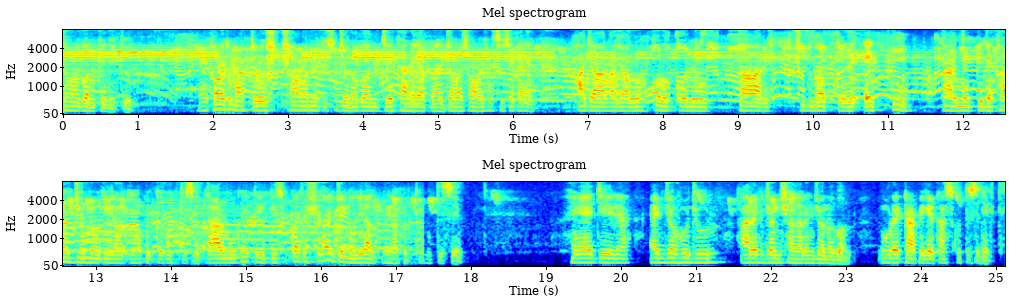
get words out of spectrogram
জনগণকে দেখে। এখনও তো মাত্র সামান্য কিছু জনগণ যেখানে আপনার জনসমাবেশ আছে, সেখানে হাজার হাজার লক্ষ লক্ষ লোক তার শুধুমাত্র একটু তার মুখকে দেখার জন্য অধীর আগ্রহ অপেক্ষা করতেছে, তার মুখে কিছু কথা শোনার জন্য অধীর আগ্রহে অপেক্ষা করতেছে। যে এরা একজন হুজুর আর একজন সাধারণ জনগণ। ওরা ট্রাফিকের কাজ করতেছে দেখতেছে।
